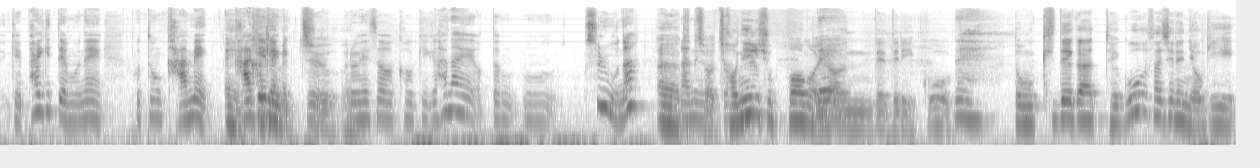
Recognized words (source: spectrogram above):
이렇게 팔기 때문에 보통 가맥, 네, 가게, 가게 맥주로 맥주. 네. 해서 거기가 하나의 어떤 음, 술 문화? 예, 라는 그쵸. 거죠. 전일 슈퍼 뭐 네. 이런 데들이 있고 네. 너무 기대가 되고 사실은 여기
